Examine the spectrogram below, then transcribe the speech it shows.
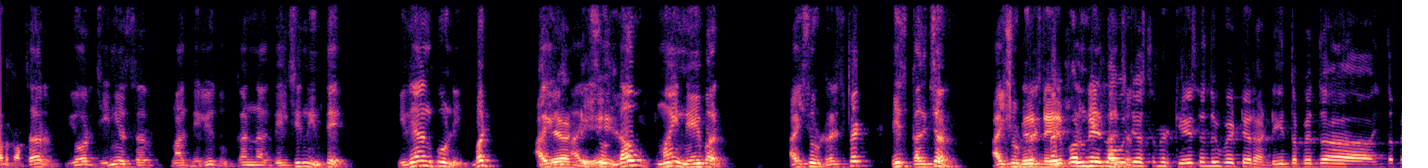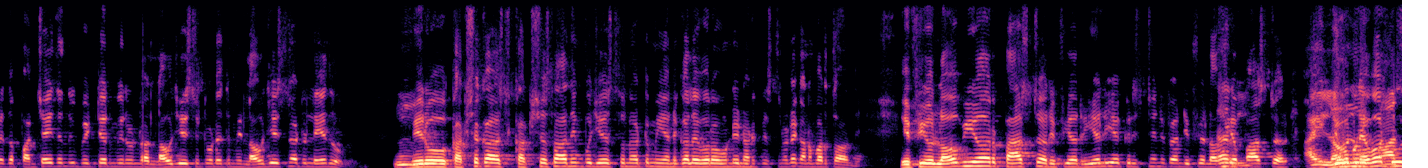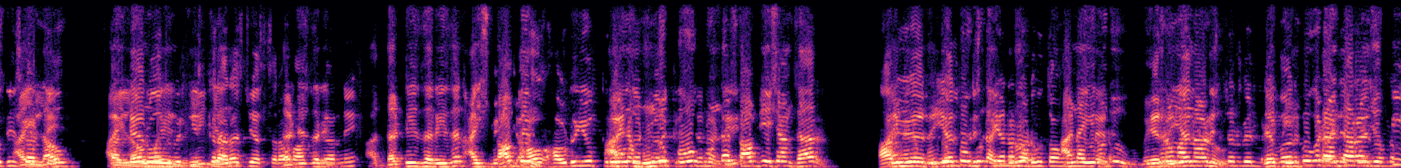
అర్థం. సార్ యువర్ జీనియస్ సార్ నాకు తెలియదు కానీ నాకు తెలిసింది ఇంతే. ఇదే అనుకోండి. But I. Should love my neighbour I should respect his culture I should నేబర్ని love చేస్తే మీరు కేసు ఎందుకు పెట్టారండి? ఇంత పెద్ద ఇంత పెద్ద పంచాయతీ ఎందుకు పెట్టారు మీరు? లవ్ చేసేటోడైతే మీరు లవ్ చేసినట్టు లేదు. మీరు కక్ష కక్ష సాధింపు చేస్తున్నట్టు మీ వెనకాల ఎవరో ఉండి నడిపిస్తున్నట్టే కనబడతా ఉంది if you love your pastor if you're real Christian and if you love your pastor I love pastor the- గారిని? That is the reason I stop how do you prove ముందు యువర్ పోకుండా స్టాప్ చేశాను sir real Christian అని అడుగుతా ఆయన ఈ రోజు విగ్రహం అన్నాడు. నెవర్ ఇంకొకటి అంటారని చెప్పి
